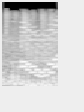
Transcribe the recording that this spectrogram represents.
Oh, you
